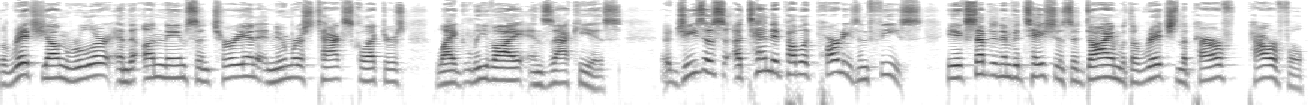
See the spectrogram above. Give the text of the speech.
the rich young ruler, and the unnamed centurion, and numerous tax collectors like Levi and Zacchaeus. Uh, Jesus attended public parties and feasts. He accepted invitations to dine with the rich and the power- powerful,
